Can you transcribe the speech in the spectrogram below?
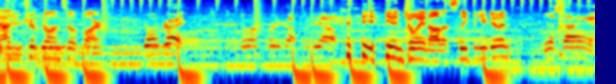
how's your trip going so far? Going great. Doing pretty good, pretty awesome. you enjoying all that sleeping you're doing? Yes, I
